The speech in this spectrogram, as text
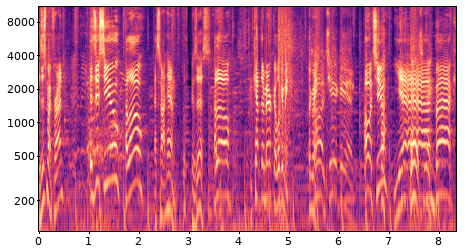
Is this my friend? Is this you? Hello? That's not him. What the fuck is this? Hello? I'm Captain America. Look at me. Look Oh, at me. Oh, it's you again. Oh, it's you? Yeah, Yeah, it's. I'm back.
